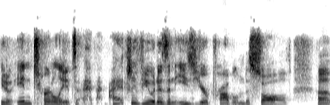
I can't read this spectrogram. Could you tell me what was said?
you know internally, it's I actually view it as an easier problem to solve, uh,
